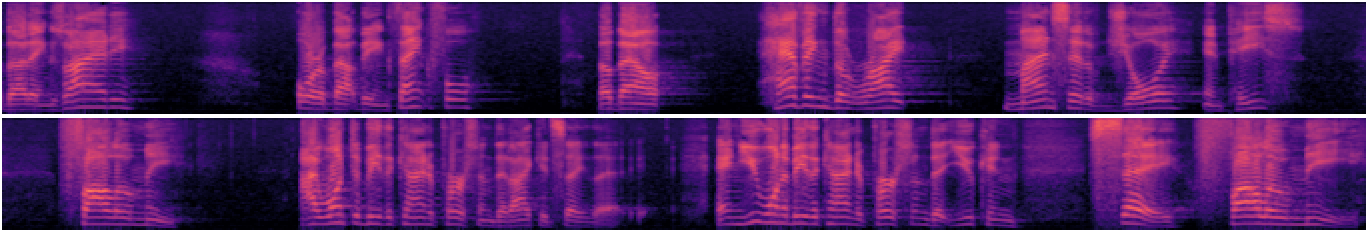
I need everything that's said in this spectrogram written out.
about anxiety or about being thankful, about having the right mindset of joy and peace, follow me. I want to be the kind of person that I could say that. And you want to be the kind of person that you can say, follow me.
